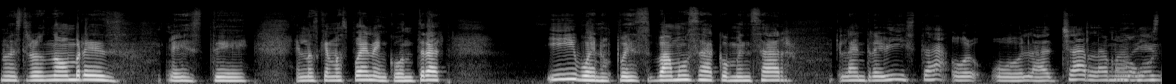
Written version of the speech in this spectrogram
nuestros nombres este en los que nos pueden encontrar. Y bueno, pues vamos a comenzar la entrevista o, la charla más bien.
